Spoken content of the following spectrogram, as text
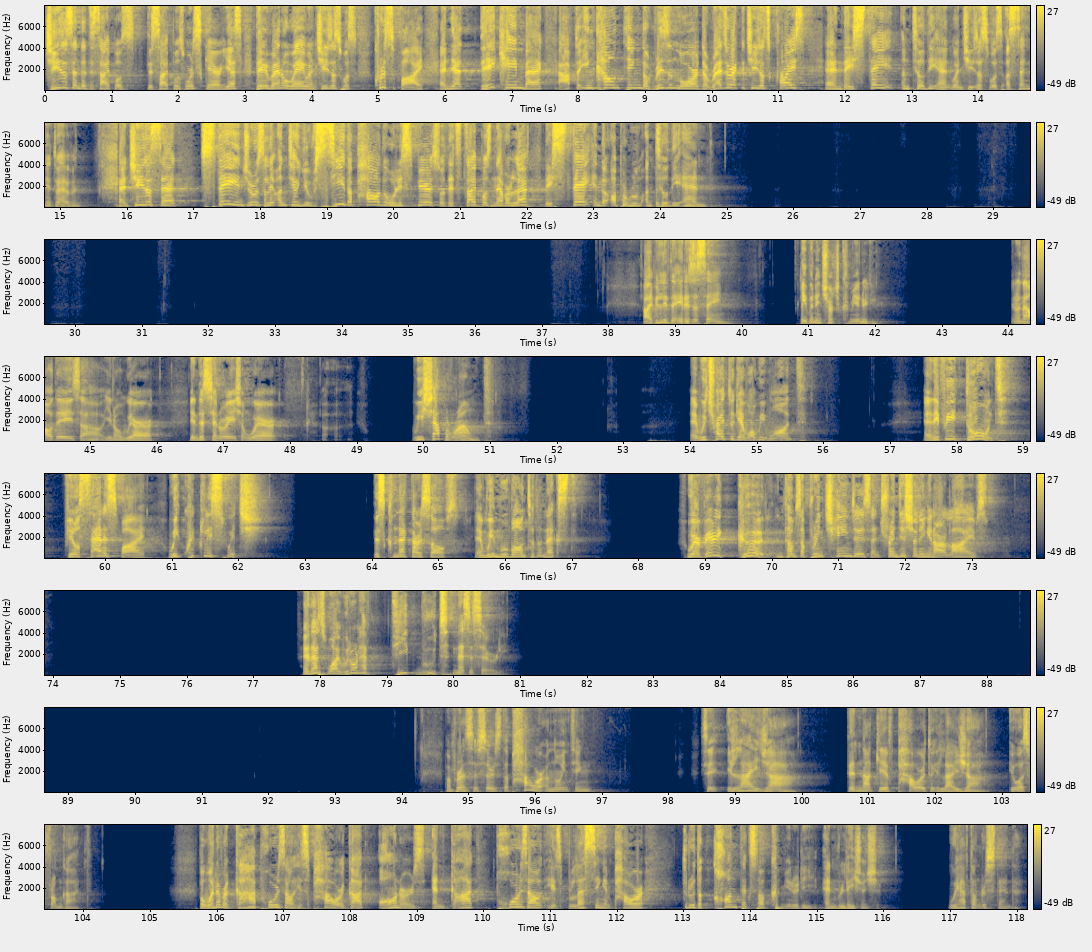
Jesus and the disciples, disciples were scared. Yes, they ran away when Jesus was crucified, and yet they came back after encountering the risen Lord, the resurrected Jesus Christ, and they stayed until the end when Jesus was ascending to heaven. And Jesus said, Stay in Jerusalem until you see the power of the Holy Spirit. So the disciples never left. They stay in the upper room until the end. I believe that it is the same, even in church community. You know, nowadays, uh, you know, we are in this generation where uh, we shop around and we try to get what we want. And if we don't feel satisfied, we quickly switch, disconnect ourselves, and we move on to the next. We're very good in terms of bring changes and transitioning in our lives. And that's why we don't have deep roots necessarily. But and sisters, the power anointing See, Elijah did not give power to Elisha, it was from God. But whenever God pours out his power, God honors and God pours out his blessing and power through the context of community and relationship. We have to understand that.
